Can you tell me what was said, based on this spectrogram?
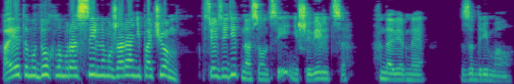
А этому дохлому рассыльному жара нипочем. Все сидит на солнце и не шевелится. Наверное, задремал.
